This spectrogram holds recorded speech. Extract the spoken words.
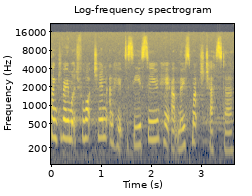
Thank you very much for watching and I hope to see you soon here at Most Match Chester.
